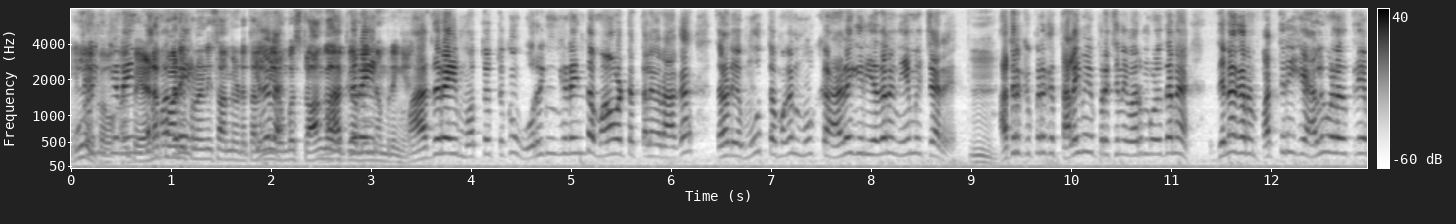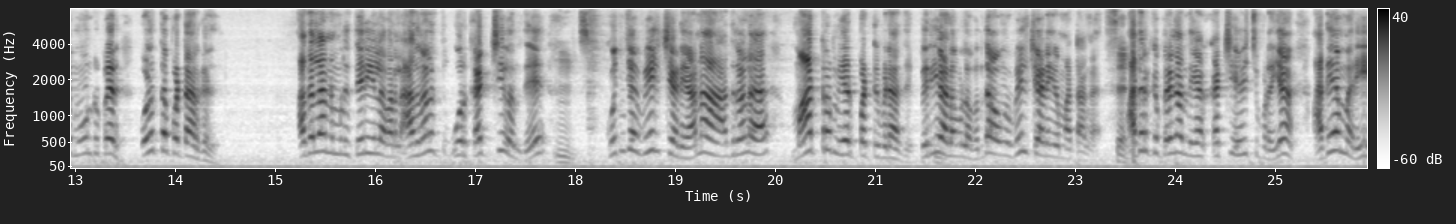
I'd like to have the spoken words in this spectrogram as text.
எடப்பாடி பழனிசாமியோட தலைமை இல்ல, ரொம்ப ஸ்ட்ராங்கா இருக்கு மதுரை மொத்தத்துக்கும் ஒருங்கிணைந்த மாவட்ட தலைவராக தன்னுடைய மூத்த மகன் மு க அழகிரியை தானே நியமிச்சாரு. அதற்கு பிறகு தலைமை பிரச்சனை வரும்போது தானே தினகரன் பத்திரிகை அலுவலகத்திலேயே மூன்று பேர் கொளுத்தப்பட்டார்கள். அதெல்லாம் நம்மளுக்கு தெரியல வரல. அதனால ஒரு கட்சி வந்து கொஞ்சம் வீழ்ச்சி அடையும். ஆனா அதனால மாற்றம் ஏற்பட்டு விடாது. பெரிய அளவுல வந்து அவங்க வீழ்ச்சி அடைய மாட்டாங்க. அதற்கு பிறகு அந்த கட்சி எழுச்சிப்படும். ஏன்? அதே மாதிரி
